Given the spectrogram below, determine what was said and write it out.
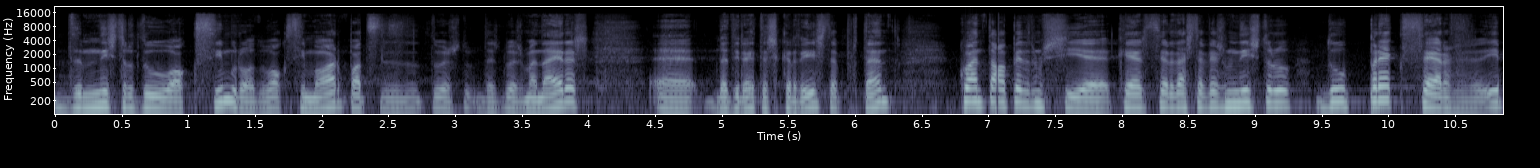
de Ministro do Oxímoro, ou do Oximor, pode ser das duas maneiras, uh, da direita esquerdista, portanto. Quanto ao Pedro Mexia, quer ser desta vez Ministro do PREC-Serve. E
